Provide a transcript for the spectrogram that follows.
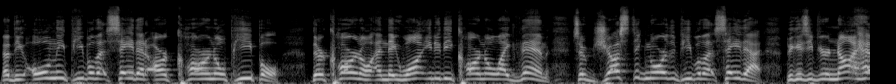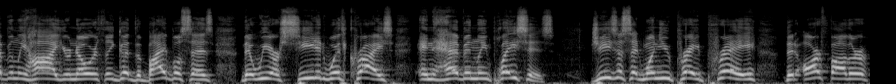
that the only people that say that are carnal people. They're carnal and they want you to be carnal like them. So just ignore the people that say that because if you're not heavenly high, you're no earthly good. The Bible says that we are seated with Christ in heavenly places. Jesus said, when you pray, pray that our Father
